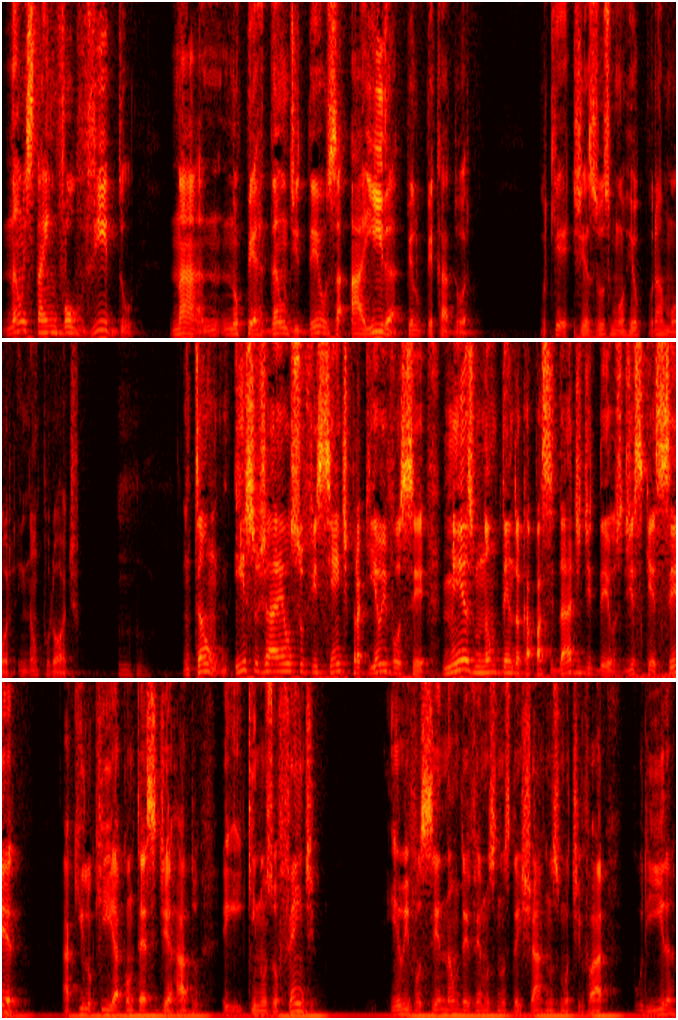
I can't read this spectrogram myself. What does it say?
Não está envolvido na, no perdão de Deus a ira pelo pecador, porque Jesus morreu por amor e não por ódio. Então, isso já é o suficiente para que eu e você, mesmo não tendo a capacidade de Deus de esquecer aquilo que acontece de errado e que nos ofende, eu e você não devemos nos deixar nos motivar por ira,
